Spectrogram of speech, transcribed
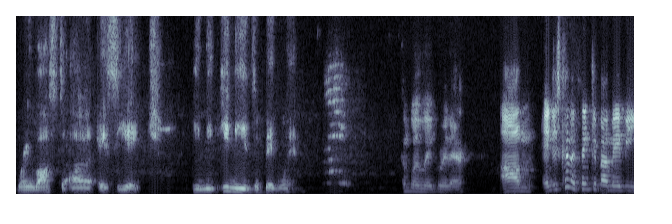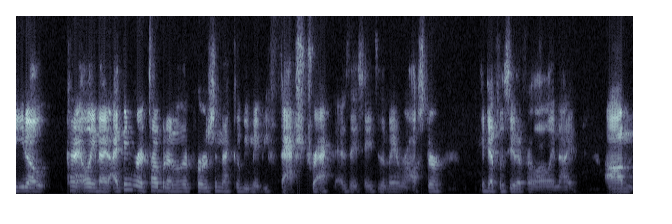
where he lost to uh, ACH, he need, he needs a big win. Completely agree there. Um, and just kind of think about maybe you know kind of LA Knight. I think we're gonna talk about another person that could be maybe fast tracked, as they say, to the main roster. You can definitely see that for LA Knight. Um,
